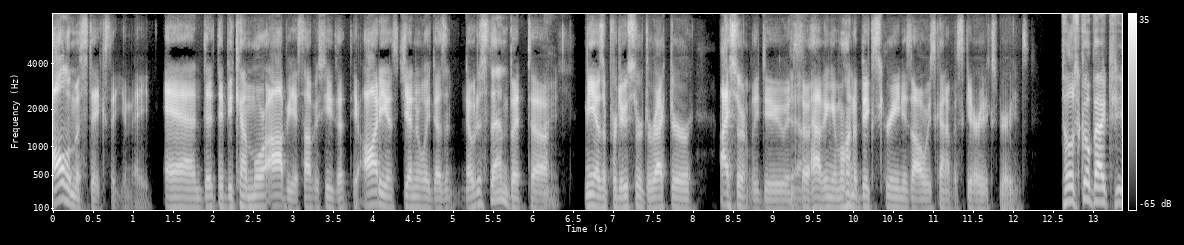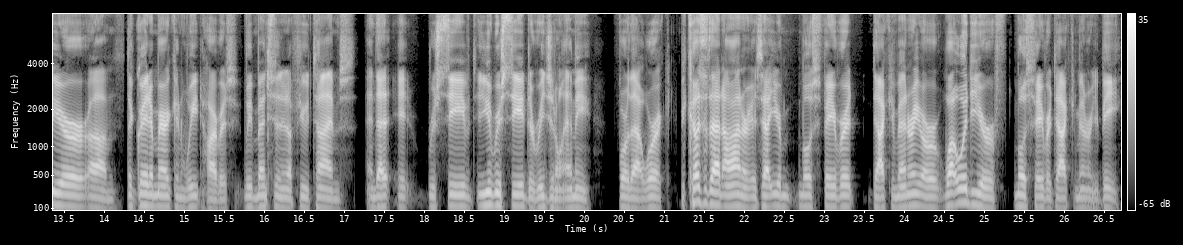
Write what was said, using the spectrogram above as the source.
all the mistakes that you made and that they become more obvious obviously that the audience generally doesn't notice them but uh, Right. me as a producer director i certainly do and Yeah. so having him on a big screen is always kind of a scary experience So let's go back to your um, the Great American Wheat Harvest. We mentioned it a few times, and that it received you received a regional Emmy for that work. Because of that honor, is that your most favorite documentary, or what would your most favorite documentary be?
